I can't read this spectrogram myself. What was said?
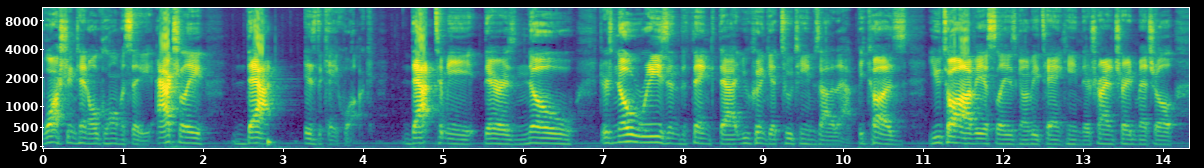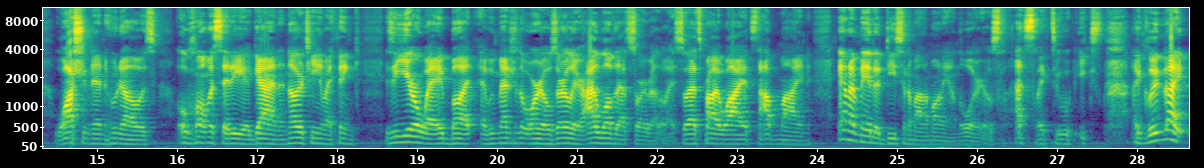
Washington, Oklahoma City. Actually, that is the cakewalk. That to me, there is no there's no reason to think that you couldn't get two teams out of that because Utah obviously is going to be tanking. They're trying to trade Mitchell. Washington, who knows? Oklahoma City, again, another team I think is a year away, but we mentioned the Orioles earlier. I love that story, by the way. So that's probably why it's top of mind. And I made a decent amount of money on the Orioles last like two weeks, including tonight.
